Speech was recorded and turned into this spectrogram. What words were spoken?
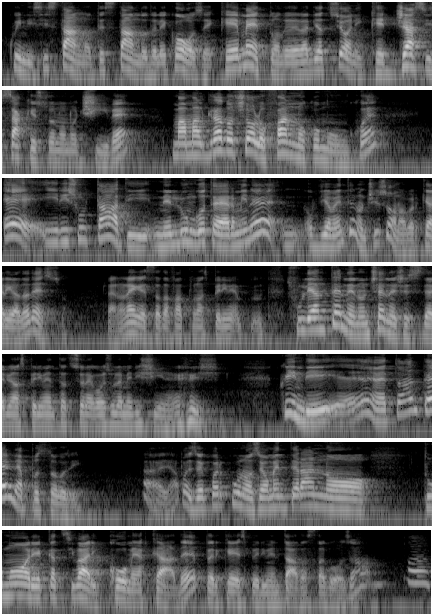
Quindi si stanno testando delle cose che emettono delle radiazioni che già si sa che sono nocive, ma malgrado ciò lo fanno comunque e i risultati nel lungo termine ovviamente non ci sono perché è arrivato adesso. Cioè non è che è stata fatta una sperimentazione. Sulle antenne non c'è necessità di una sperimentazione come sulle medicine, capisci? Quindi eh, metto antenne a posto così. Eh, poi se qualcuno, se aumenteranno tumori e cazzi vari, come accade, perché è sperimentata sta cosa,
